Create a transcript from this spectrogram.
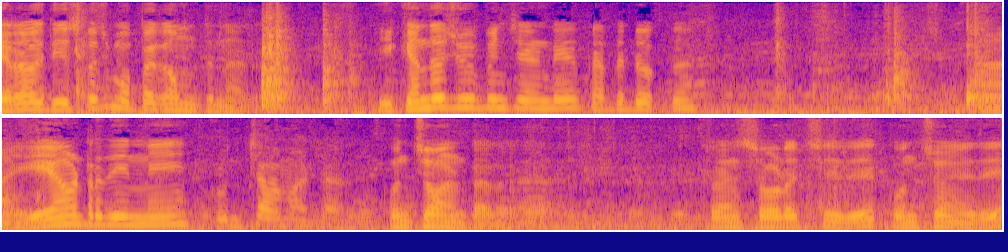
ఇరవై తీసుకొచ్చి ముప్పైకి అమ్ముతున్నారు. ఈ కింద చూపించండి పెద్ద డొక్కు. ఏమంటారు దీన్ని? కొంచెం అంటారు. కొంచెం అంటారు ఫ్రెండ్స్ చూడొచ్చు ఇది కొంచెం ఇది.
